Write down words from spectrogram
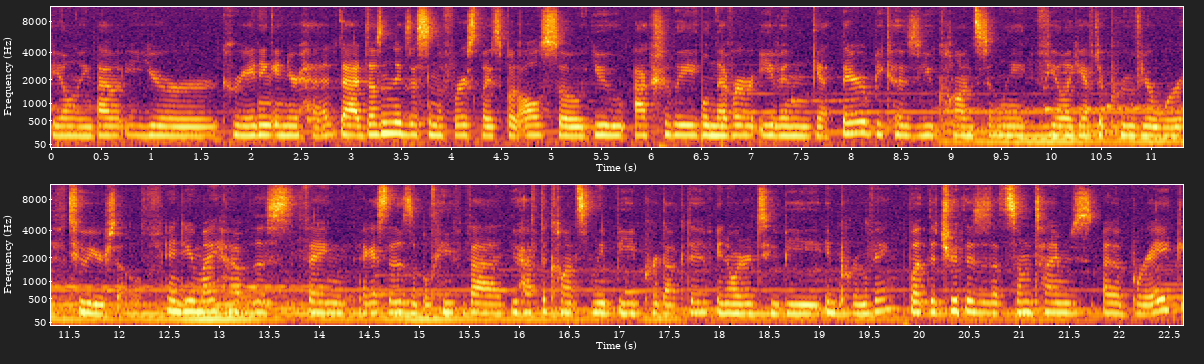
feeling that you're creating in your head that doesn't exist in the first place, but also you actually will never even get there because you constantly feel like you have to prove your worth to yourself. And you might have this thing, I guess that is a belief, that you have to constantly be productive in order to be improving. But the truth is, is that sometimes a break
